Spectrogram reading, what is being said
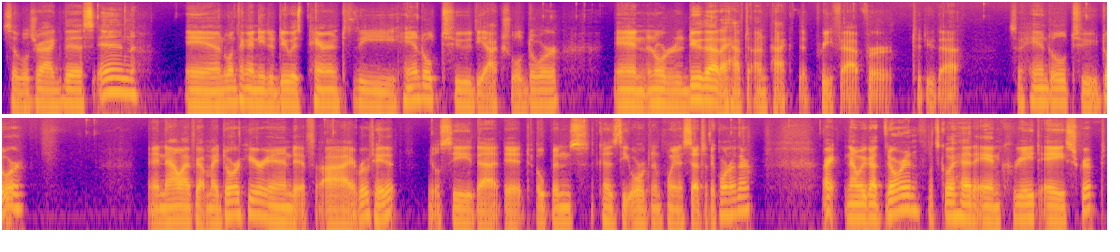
So we'll drag this in. And one thing I need to do is parent the handle to the actual door. And in order to do that, I have to unpack the prefab for to do that. So handle to door. And now I've got my door here. And if I rotate it, you'll see that it opens because the origin point is set to the corner there. All right, now we got the door in. Let's go ahead and create a script.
